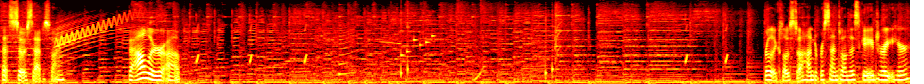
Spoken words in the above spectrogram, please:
That's so satisfying. Valor up. Really close to 100% on this gauge right here.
